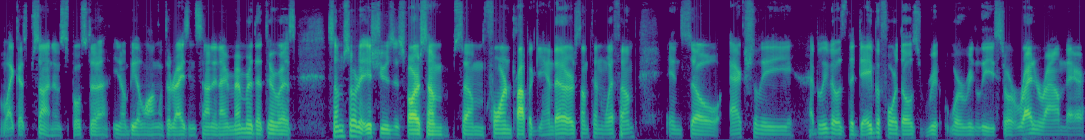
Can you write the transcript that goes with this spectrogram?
like a sun. It was supposed to, you know, be along with the rising sun. And I remember that there was some sort of issues as far as some some foreign propaganda or something with them. And so, actually, I believe it was the day before those re- were released, or right around there.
